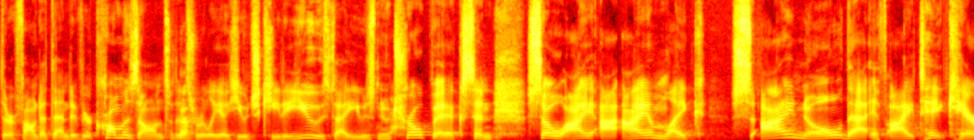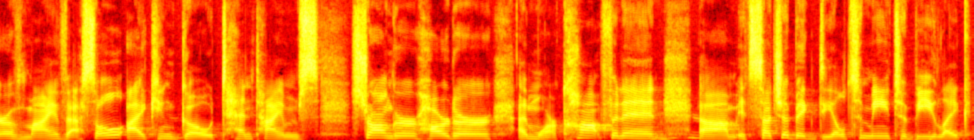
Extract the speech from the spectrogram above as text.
they're found at the end of your chromosome. So that's Yeah. really a huge key to youth. I use nootropics. And so I, I, I am like, s- I know that if I take care of my vessel, I can go 10 times stronger, harder, I'm more confident. Um, it's such a big deal to me to be like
